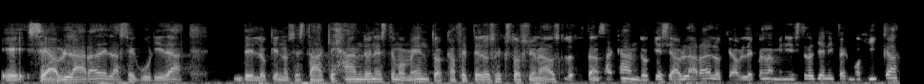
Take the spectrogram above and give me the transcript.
eh, se hablara de la seguridad, de lo que nos está quejando en este momento, a cafeteros extorsionados que los están sacando, que se hablara de lo que hablé con la ministra Jennifer Mojica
